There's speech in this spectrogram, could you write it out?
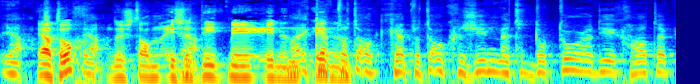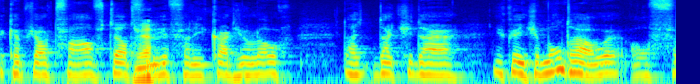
ja, ja. toch? Ja. Dus dan is Ja. het niet meer in een... Maar ik in heb, een- dat ook, ik heb dat ook gezien met de doktoren die ik gehad heb. Ik heb jou het verhaal verteld Ja. van, die, van die cardioloog. Dat, dat je daar, je kunt je mond houden of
